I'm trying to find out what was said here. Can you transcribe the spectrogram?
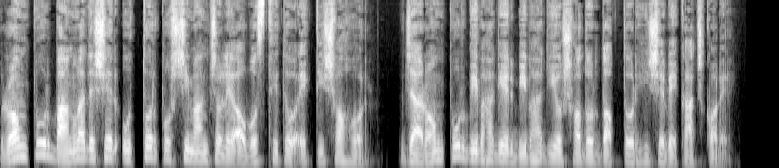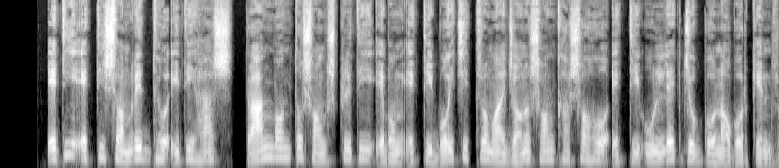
রংপুর বাংলাদেশের উত্তর পশ্চিমাঞ্চলে অবস্থিত একটি শহর, যা রংপুর বিভাগের বিভাগীয় সদর দপ্তর হিসেবে কাজ করে। এটি একটি সমৃদ্ধ ইতিহাস, প্রাণবন্ত সংস্কৃতি এবং একটি বৈচিত্র্যময় জনসংখ্যা সহ একটি উল্লেখযোগ্য নগর কেন্দ্র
